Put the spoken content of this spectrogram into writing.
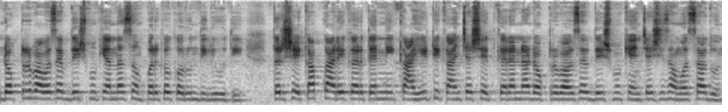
डॉक्टर बाबासाहेब देशमुख यांना संपर्क करून दिली होती. तर शेकाप कार्यकर्त्यांनी काही ठिकाणच्या शेतकऱ्यांना डॉक्टर बाबासाहेब देशमुख यांच्याशी संवाद साधून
